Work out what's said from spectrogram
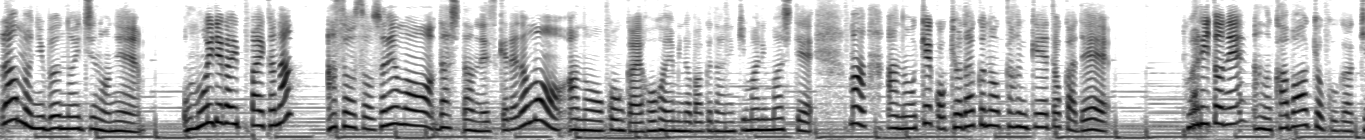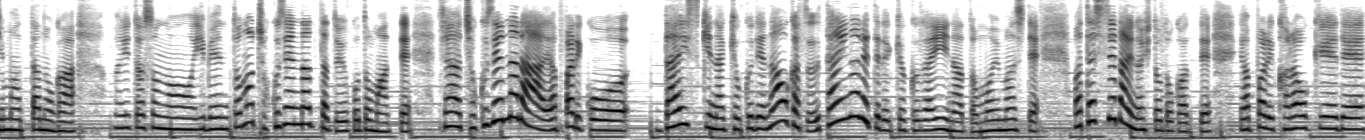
ラーマ2分の1のね思い出がいっぱいかな？あそうそうそれも出したんですけれどもあの今回微笑みの爆弾に決まりましてまああの結構許諾の関係とかで割とねあのカバー曲が決まったのが割とそのイベントの直前だったということもあってじゃあ直前ならやっぱりこう大好きな曲でなおかつ歌い慣れてる曲がいいなと思いまして私世代の人とかってやっぱりカラオケで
